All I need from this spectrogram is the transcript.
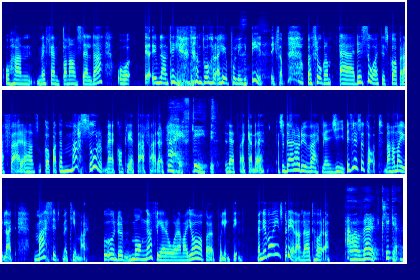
och han med 15 anställda och ibland tänker jag att han bara är på LinkedIn. Liksom. Och jag frågar om är det så att det skapar affärer? Han har skapat massor med konkreta affärer. Vad häftigt! Nätverkande. Så där har du verkligen givit resultat. Men han har ju lagt massivt med timmar och under många fler år än vad jag har varit på LinkedIn. Men det var inspirerande att höra. Ja, verkligen.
